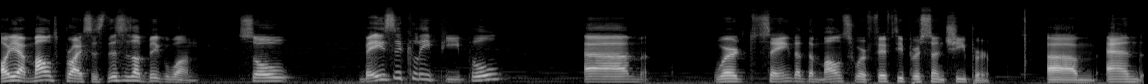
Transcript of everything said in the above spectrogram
Oh yeah, mount prices. This is a big one. So basically people um, were saying that the mounts were 50% cheaper. Um, and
